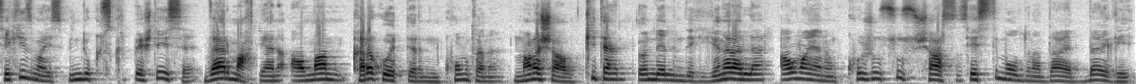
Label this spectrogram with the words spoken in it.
8 Mayıs 1945'te ise Wehrmacht yani Alman kara kuvvetlerinin komutanı Maraşal Kittel önderliğindeki generaller Almanya'nın koşulsuz şartsız teslim olduğuna dair belgeyi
